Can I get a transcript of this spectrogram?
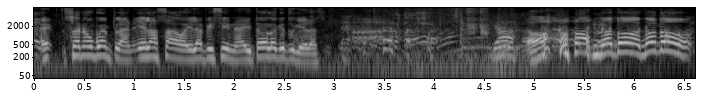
Eh, suena un buen plan. Y el asado, y la piscina, y todo lo que tú quieras. Ya. no todo, no todo.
